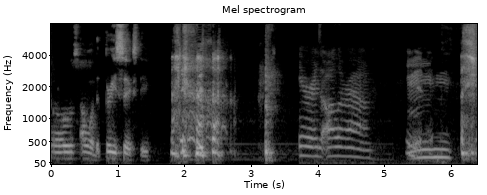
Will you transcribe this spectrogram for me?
windows. I want the 360. Mirrors all around. Mhm.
